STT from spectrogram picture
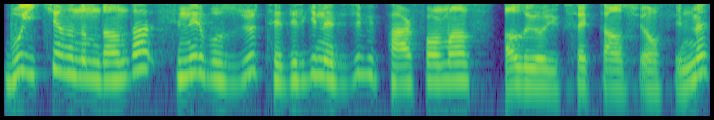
Bu iki hanımdan da sinir bozucu, tedirgin edici bir performans alıyor Yüksek Tansiyon filmi.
